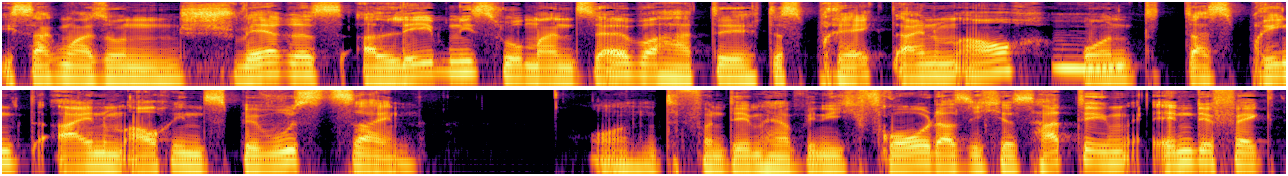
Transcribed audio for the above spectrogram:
ich sag mal, so ein schweres Erlebnis, wo man selber hatte, das prägt einem auch mhm. und das bringt einem auch ins Bewusstsein. Und von dem her bin ich froh, dass ich es hatte im Endeffekt.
